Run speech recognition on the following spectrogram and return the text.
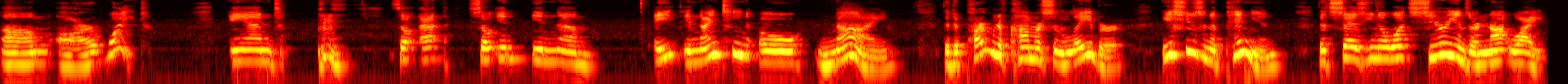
um, are white, and so uh, so in in um, eight in 1909, the Department of Commerce and Labor issues an opinion that says, you know what, Syrians are not white.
